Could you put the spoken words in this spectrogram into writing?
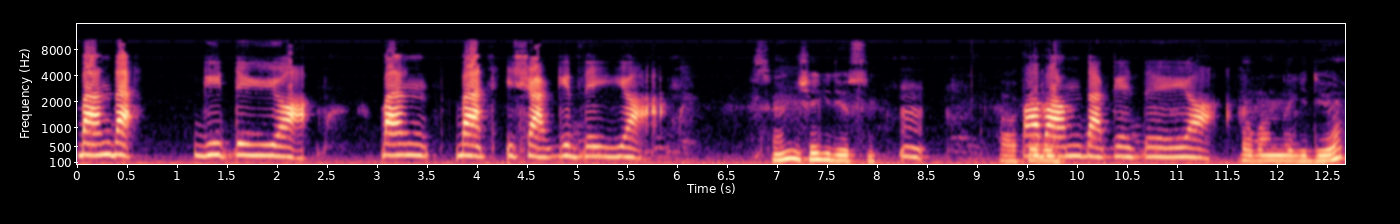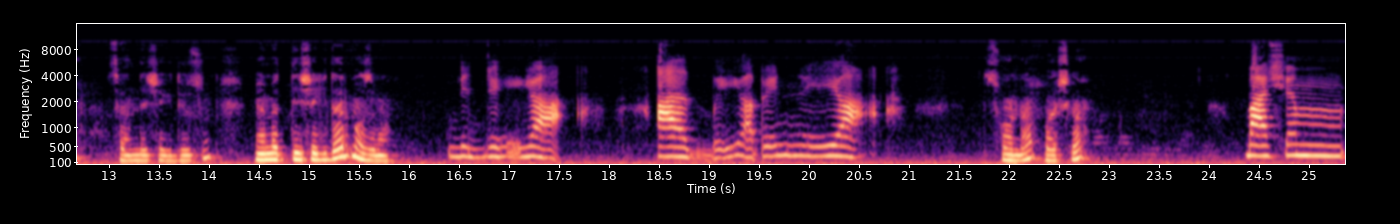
Ben de gidiyorum. Ben ben işe gidiyorum. Sen işe gidiyorsun. Hı. Aferin. Babam da gidiyor. Baban da gidiyor. Sen de işe gidiyorsun. Mehmet de işe gider mi o zaman? Gidiyor. Almıyor biniyor. Sonra başka? Başım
